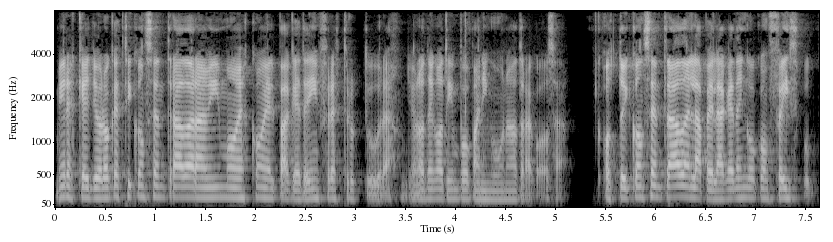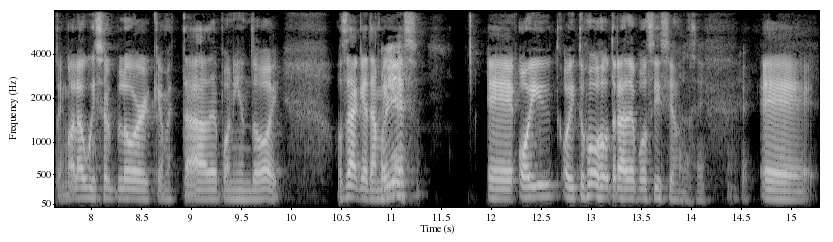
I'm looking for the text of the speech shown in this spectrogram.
mira, es que yo lo que estoy concentrado ahora mismo es con el paquete de infraestructura. Yo no tengo tiempo para ninguna otra cosa. O estoy concentrado en la pelea que tengo con Facebook. Tengo la whistleblower que me está deponiendo hoy. O sea que también Oye. es... eh, hoy, hoy tuvo otra deposición. Ah, sí. Eh,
